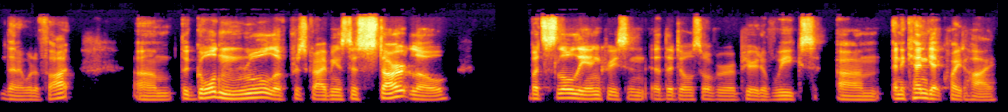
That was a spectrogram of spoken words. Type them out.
than I would have thought. Um, the golden rule of prescribing is to start low but slowly increase in uh, the dose over a period of weeks. Um, and it can get quite high.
